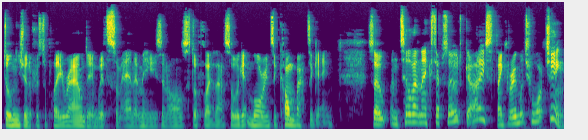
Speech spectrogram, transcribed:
dungeon for us to play around in with some enemies and all stuff like that. So, we'll get more into combat again. So, until that next episode, guys, thank you very much for watching.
